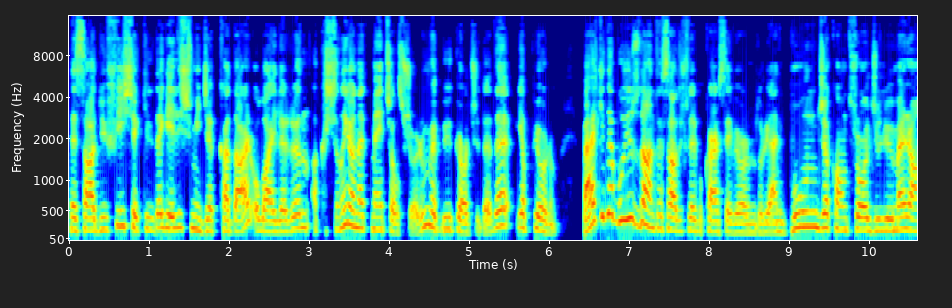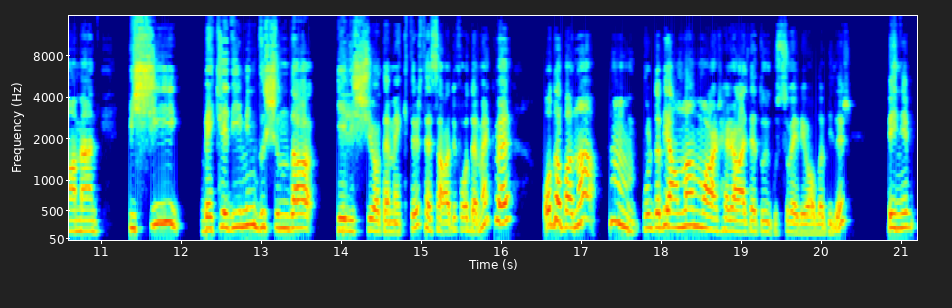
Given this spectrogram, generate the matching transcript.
tesadüfi şekilde gelişmeyecek kadar olayların akışını yönetmeye çalışıyorum ve büyük ölçüde de yapıyorum. Belki de bu yüzden tesadüfleri bu kadar seviyorumdur. Yani bunca kontrolcülüğüme rağmen bir şey beklediğimin dışında gelişiyor demektir. Tesadüf o demek ve o da bana hmm, burada bir anlam var herhalde duygusu veriyor olabilir. Beni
